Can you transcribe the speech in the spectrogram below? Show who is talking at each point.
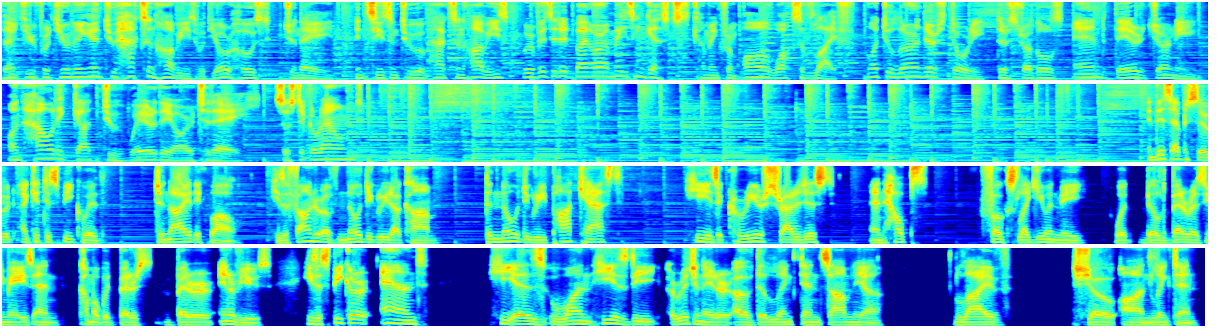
Speaker 1: Thank you for tuning in to Hacks and Hobbies with your host, Junaid. In season two of Hacks and Hobbies, we're visited by our amazing guests coming from all walks of life. Want to learn their story, their struggles, and their journey on how they got to where they are today. So stick around. In this episode, I get to speak with Junaid Iqbal. He's a founder of NoDegree.com, the No Degree podcast. He is a career strategist and helps folks like you and me would build better resumes and come up with better better interviews. He's a speaker and he is one he is the originator of the LinkedIn Insomnia live show on LinkedIn.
